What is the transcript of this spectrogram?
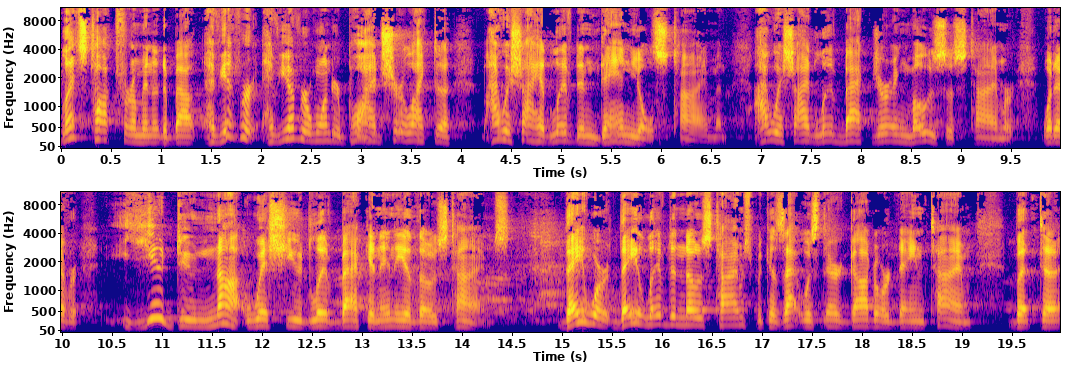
Let's talk for a minute about have you ever have you ever wondered, boy, I'd sure like to I wish I had lived in Daniel's time and I wish I'd lived back during Moses' time or whatever. You do not wish you'd lived back in any of those times. They were they lived in those times because that was their God ordained time. But uh,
